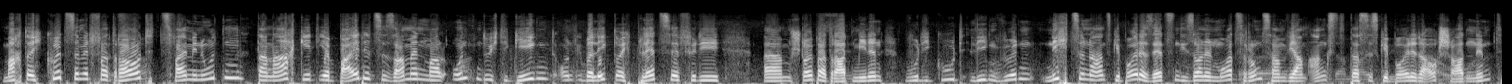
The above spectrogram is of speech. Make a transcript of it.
Macht euch kurz damit vertraut, zwei Minuten. Danach geht ihr beide zusammen mal unten durch die Gegend und überlegt euch Plätze für die ähm, Stolperdrahtminen, wo die gut liegen würden. Nicht zu nah ans Gebäude setzen, die sollen einen Mordsrums haben. Wir haben Angst, dass das Gebäude da auch Schaden nimmt.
